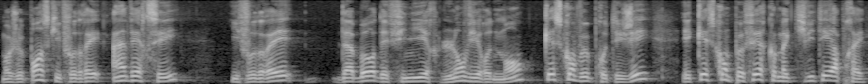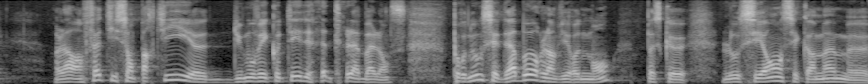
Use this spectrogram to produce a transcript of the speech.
Moi, je pense qu'il faudrait inverser. Il faudrait d'abord définir l'environnement, qu'est-ce qu'on veut protéger et qu'est-ce qu'on peut faire comme activité après? Voilà, en fait, ils sont partis euh, du mauvais côté de, la balance. Pour nous, c'est d'abord l'environnement, parce que l'océan, c'est quand même euh,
